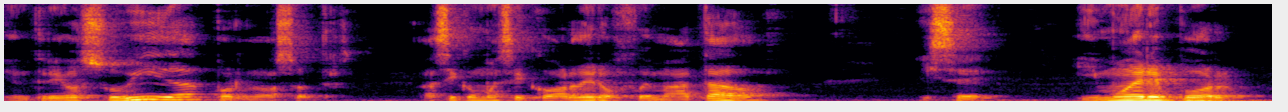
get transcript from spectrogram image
Entregó su vida por nosotros. Así como ese cordero fue matado y, se, y muere por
